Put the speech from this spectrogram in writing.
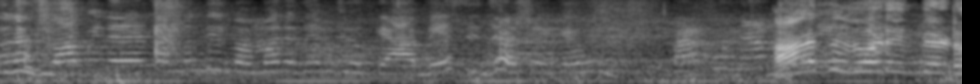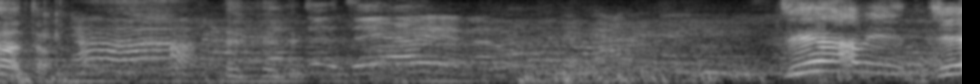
ઓલા સ્વામિનારાયણના મંદિરમાં મને તેમ થયું કે આ બેસી જશે કે હું? હાથ જોડીને બેઠો હતો. જે આવે જે આવી જે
